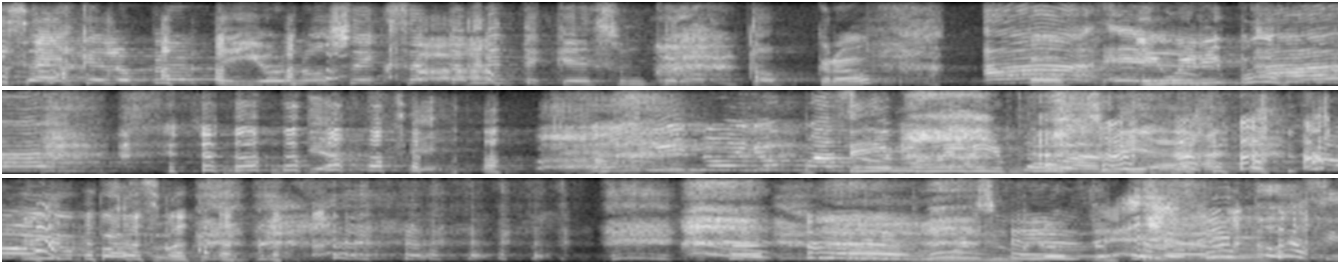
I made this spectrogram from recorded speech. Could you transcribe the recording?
y saben que lo peor que yo no sé exactamente qué es un crop top. Crop Ah, top. el- y Winnie Pooh. ah, ya sé. Sí, no, yo paso. Team Winnie Pooh, amiga. No, yo paso. Por. Claro, sí.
